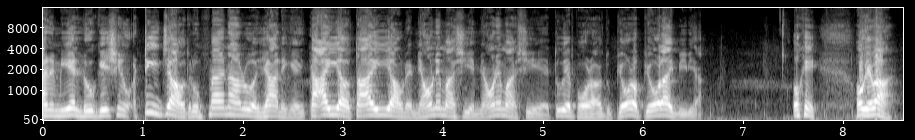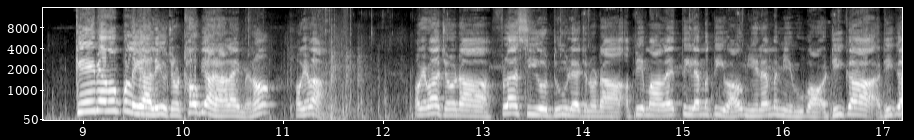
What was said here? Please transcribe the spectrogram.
enemy ရဲ့ location ကိုအတိအကျကိုသူတို့မှန်းထားလို့ရနေခဲ့တားကြီးရောက်တားကြီးရောက်နဲ့မြောင်းထဲမှာရှိရမြောင်းထဲမှာရှိရသူ့ရဲ့ border ကိုသူပြောတော့ပြောလိုက်ပြီဗျ okay ဟုတ်ကဲ့ပါကင်းများဆုံး player လေးကိုကျွန်တော်ထောက်ပြထားလိုက်မယ်နော်ဟုတ်ကဲ့ပါ โอเคပါကျွန်တော်ဒါ flash CO2 လဲကျွန်တော်ဒါအပြင်မှာလဲသိလဲမသိပါဘူးမြင်လဲမမြင်ဘူးပါဘူးအဓိကအဓိက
